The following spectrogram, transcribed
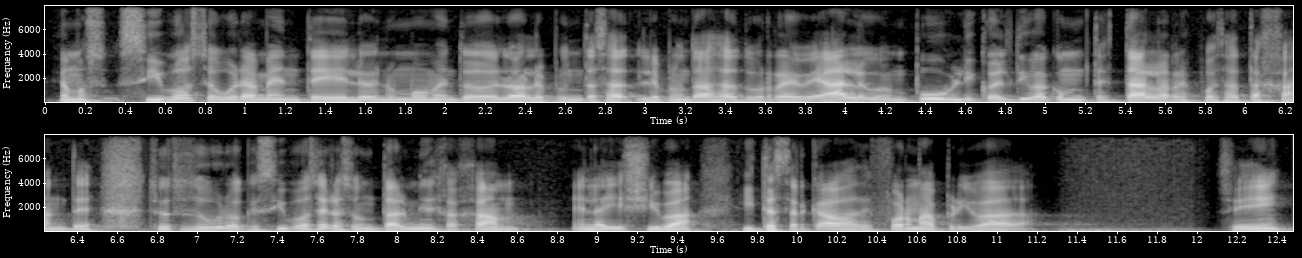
digamos, si vos seguramente, Elo, en un momento de dolor le, preguntás a- le preguntabas a tu rebe algo en público, él te iba a contestar la respuesta tajante. Yo estoy seguro que si vos eras un Talmid Jajam en la yeshiva y te acercabas de forma privada, ¿sí?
